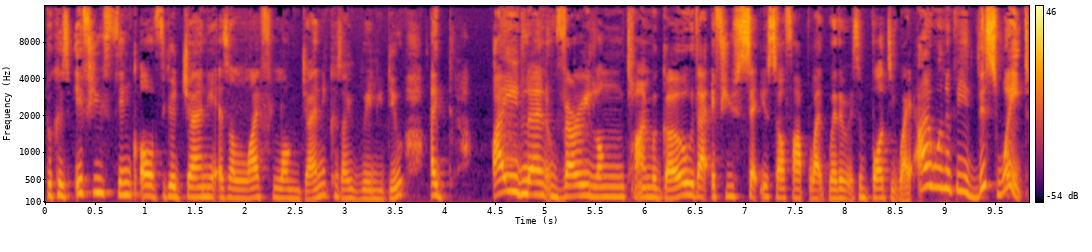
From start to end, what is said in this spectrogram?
Because if you think of your journey as a lifelong journey, because I really do, I, I learned a very long time ago that if you set yourself up, like whether it's a body weight, I want to be this weight,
